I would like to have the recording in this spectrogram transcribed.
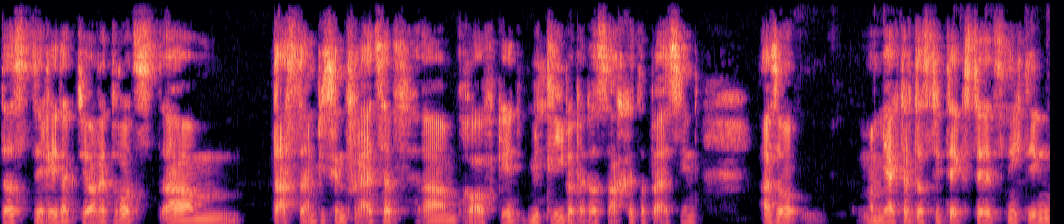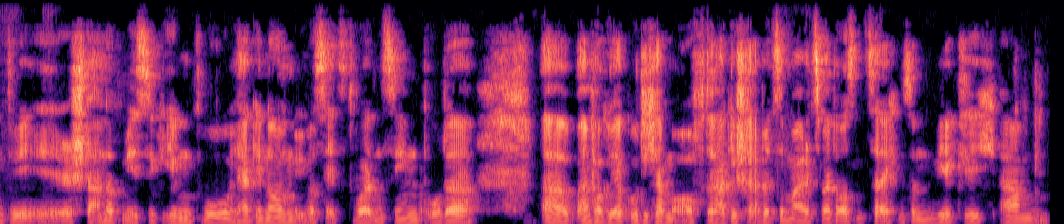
dass die Redakteure trotz, ähm, dass da ein bisschen Freizeit ähm, drauf geht, mit Liebe bei der Sache dabei sind. Also man merkt halt, dass die Texte jetzt nicht irgendwie standardmäßig irgendwo hergenommen, übersetzt worden sind oder äh, einfach, ja gut, ich habe einen Auftrag, ich schreibe jetzt einmal 2000 Zeichen, sondern wirklich, ähm,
